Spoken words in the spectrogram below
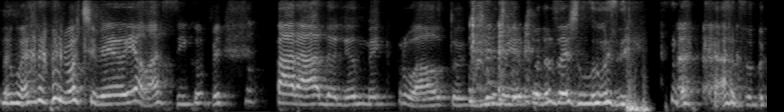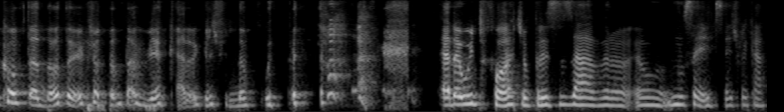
Não era, mas volta eu ia lá assim, parada, olhando meio que para o alto, diminuía todas as luzes na casa do computador também para eu tentar ver a cara daqueles filhos da puta. Era muito forte, eu precisava, eu não sei, não sei explicar.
